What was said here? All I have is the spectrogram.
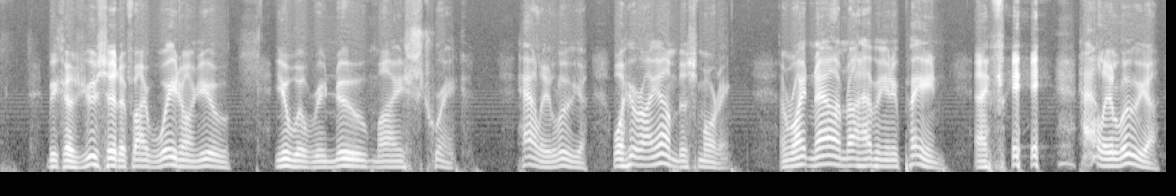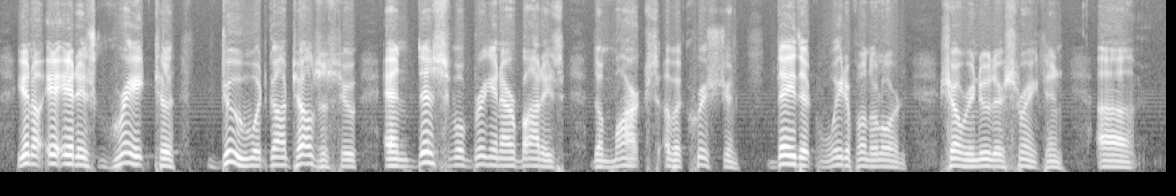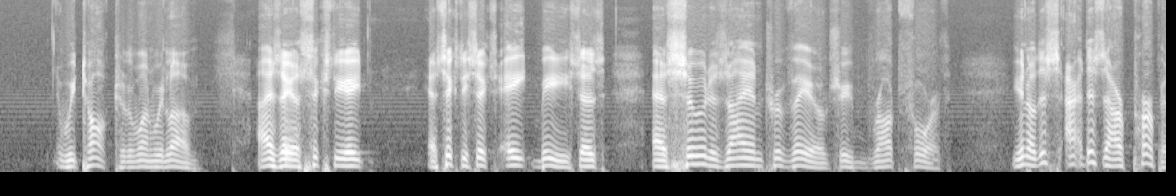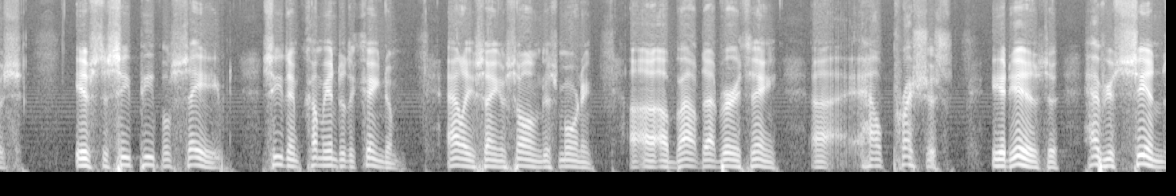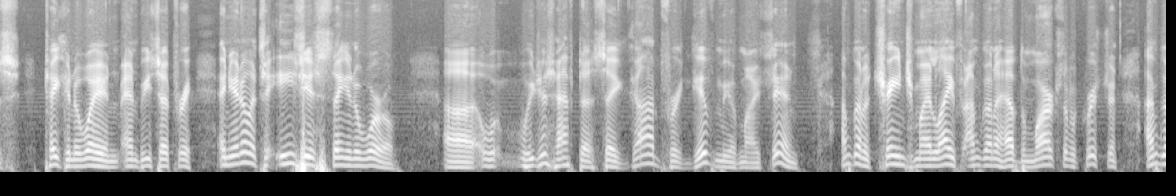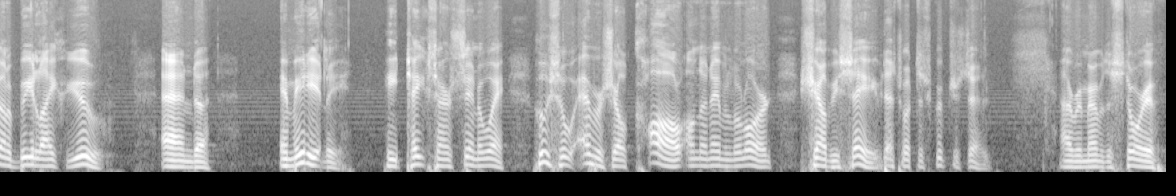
because you said if I wait on you, you will renew my strength. Hallelujah. Well, here I am this morning. And right now I'm not having any pain. hallelujah. You know, it, it is great to do what God tells us to and this will bring in our bodies the marks of a Christian. They that wait upon the Lord shall renew their strength. And uh, we talk to the one we love. Isaiah 68, uh, 66, 8b says, As soon as Zion travailed, she brought forth. You know, this, our, this is our purpose, is to see people saved, see them come into the kingdom. Allie sang a song this morning uh, uh, about that very thing, uh, how precious it is to have your sins taken away and, and be set free. And you know, it's the easiest thing in the world. Uh, we just have to say, God, forgive me of my sin. I'm going to change my life. I'm going to have the marks of a Christian. I'm going to be like you. And uh, immediately, he takes our sin away. Whosoever shall call on the name of the Lord shall be saved. That's what the scripture said. I remember the story of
